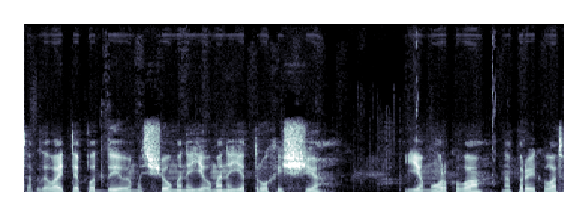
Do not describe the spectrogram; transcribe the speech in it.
Так, давайте подивимось, що в мене є. У мене є трохи ще. Є морква, наприклад.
